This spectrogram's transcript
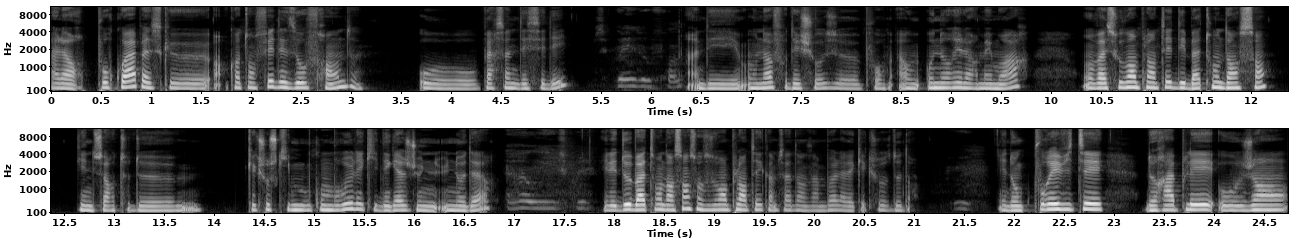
Alors, pourquoi? Parce que quand on fait des offrandes aux personnes décédées, les offrandes? des, on offre des choses euh, pour honorer leur mémoire. On va souvent planter des bâtons d'encens, qui est une sorte de quelque chose qu'on brûle et qui dégage une, odeur. Et les deux bâtons d'encens sont souvent plantés comme ça dans un bol avec quelque chose dedans. Et donc, pour éviter de rappeler aux gens,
